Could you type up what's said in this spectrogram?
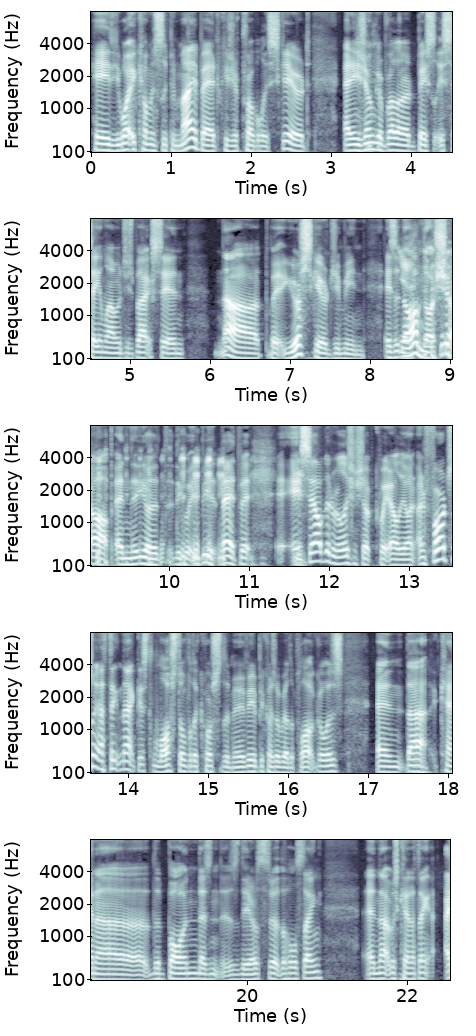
"Hey, do you want to come and sleep in my bed because you're probably scared?" And his younger brother basically sign languages back saying, "Nah, but you're scared. You mean?" Is it? No, I'm not. Shut up. And you know they go to be- bed, but it- it's set up in a relationship quite early on. Unfortunately, I think that gets lost over the course of the movie because of where the plot goes, and that kind of the bond isn't is there throughout the whole thing, and that was kind of thing. I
